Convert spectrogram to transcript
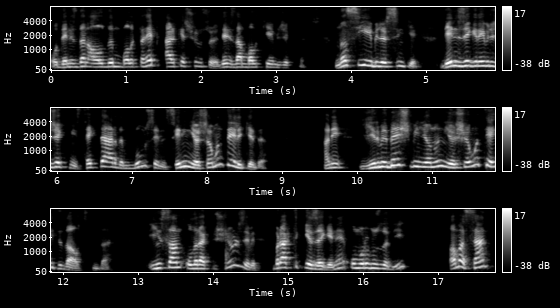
O denizden aldığım balıklar hep herkes şunu söylüyor. Denizden balık yiyebilecek miyiz? Nasıl yiyebilirsin ki? Denize girebilecek miyiz? Tek derdim bu mu senin? Senin yaşamın tehlikede. Hani 25 milyonun yaşamı tehdit altında. İnsan olarak düşünüyoruz ya. Bıraktık gezegeni umurumuzda değil. Ama sen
